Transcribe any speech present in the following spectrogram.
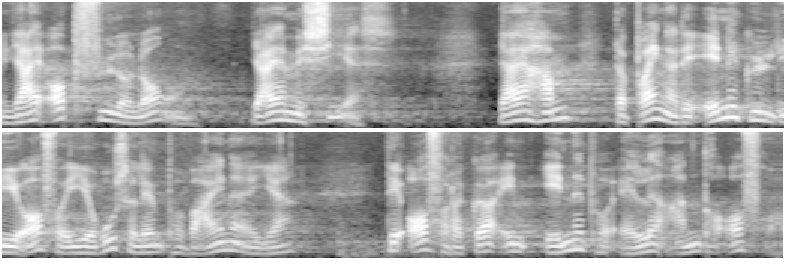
Men jeg opfylder loven. Jeg er Messias. Jeg er ham, der bringer det endegyldige offer i Jerusalem på vegne af jer. Det offer, der gør en ende på alle andre ofre.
